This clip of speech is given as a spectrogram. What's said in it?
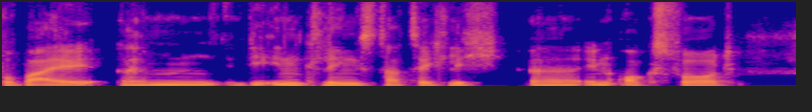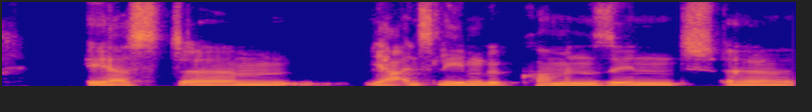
wobei ähm, die Inklings tatsächlich äh, in Oxford erst ähm, ja, ins Leben gekommen sind, äh,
